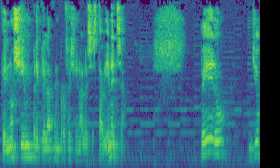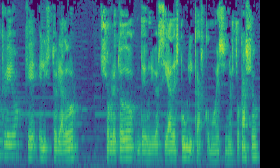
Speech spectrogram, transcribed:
que no siempre que la hacen profesionales está bien hecha. Pero yo creo que el historiador, sobre todo de universidades públicas, como es nuestro caso,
